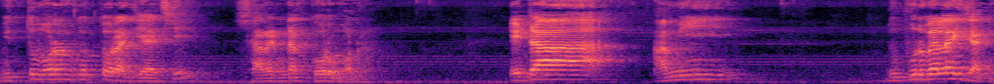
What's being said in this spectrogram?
মৃত্যুবরণ করতেও রাজি আছি। সারেন্ডার করব না। এটা আমি দুপুরবেলাই জানি।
